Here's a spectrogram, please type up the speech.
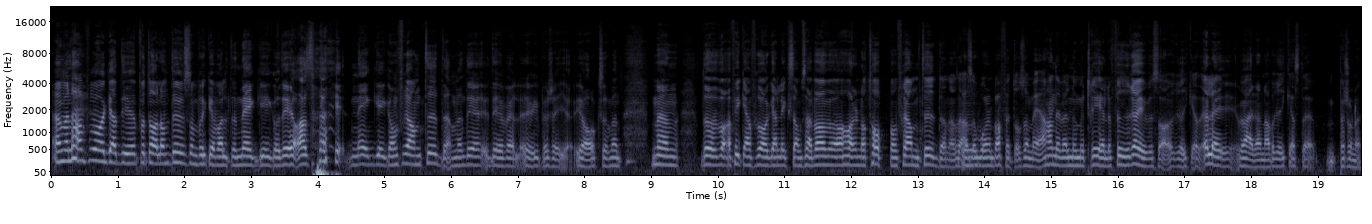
Ja, men han frågade ju, på tal om du som brukar vara lite neggig och det, alltså neggig om framtiden, men det, det är väl i och för sig jag också. Men, men då fick han frågan liksom så här, vad, har du något hopp om framtiden? Alltså, alltså Warren Buffett då som är, han är väl nummer tre eller fyra i USA, rika, eller i världen av rikaste personer.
